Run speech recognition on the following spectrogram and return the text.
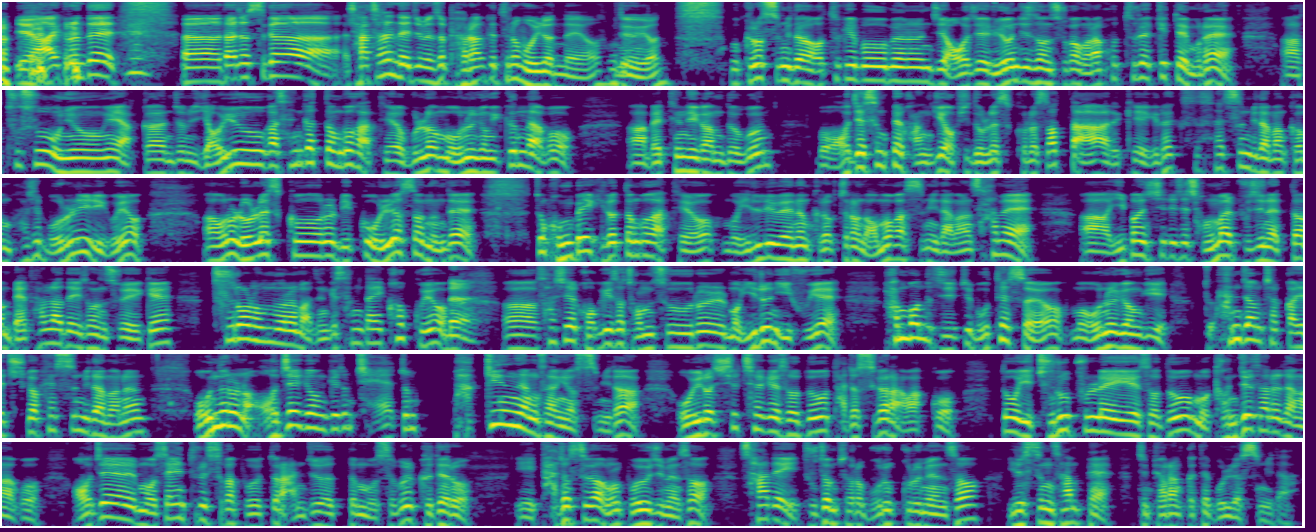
예, 아 그런데 어, 다저스가 4차전 내주면서 벼랑 끝으로 몰렸네요, 송재우 의원. 뭐 그렇습니다. 어떻게 보면은 이제 어제 류현진 선수가 워낙 호투를 했기 때문에 아, 투수 운용에 약간 좀 여유가 생겼던 것 같아요. 물론 뭐 오늘 경기 끝나고 아, 매틴리 감독은 뭐 어제 승패 관계없이 롤레스코를 썼다 이렇게 얘기를 했, 습니다만 그건 사실 모를 일이고요. 아, 오늘 롤레스코를 믿고 올렸었는데 좀 공백이 길었던 것 같아요. 뭐 1, 2회는 그럭저럭 넘어갔습니다만 3회 아, 이번 시리즈 정말 부진했던 맷 할라데이 선수에게 투런 홈런을 맞은 게 상당히 컸고요. 네. 어, 사실 거기서 점수를 뭐 잃은 이후에 한 번도 뒤집지 못했어요. 뭐 오늘 경기 한 점 차까지 추격했습니다만은 오늘은 어제 경기에 좀 제 좀 바뀌는 양상이었습니다. 오히려 실책에서도 다저스가 나왔고 또 이 주루 플레이에서도 뭐 견제사를 당하고 어제 뭐 세인트루이스가 보였던 안 좋았던 모습을 그대로 이 다저스가 오늘 보여주면서 4대2 두 점차로 무릎 꿇으면서 1승 3패 지금 벼랑 끝에 몰렸습니다.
